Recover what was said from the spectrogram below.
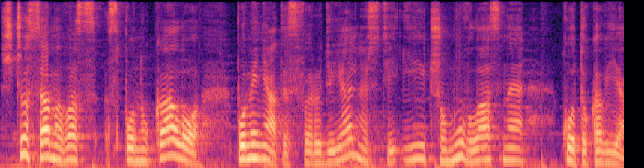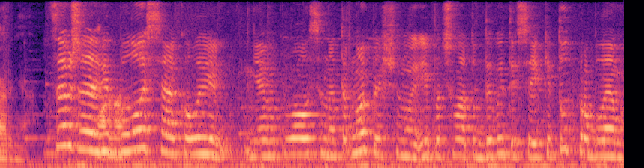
Що саме вас спонукало поміняти сферу діяльності і чому, власне, кото-кав'ярня? Це вже відбулося, коли я евакувалася на Тернопільщину і почала тут дивитися, які тут проблеми.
